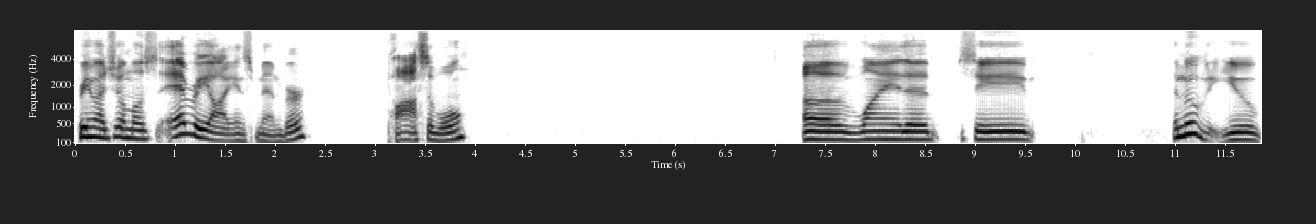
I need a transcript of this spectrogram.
pretty much almost every audience member possible of wanting to see the movie. You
